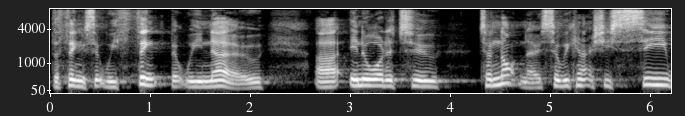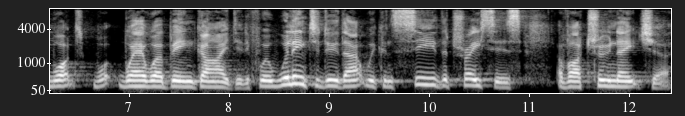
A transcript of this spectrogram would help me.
the things that we think that we know, uh, in order to, to not know, so we can actually see what, what, where we're being guided. If we're willing to do that, we can see the traces of our true nature.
